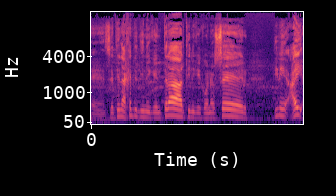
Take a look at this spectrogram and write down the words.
Eh, la gente tiene que entrar, tiene que conocer. Tiene, hay,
